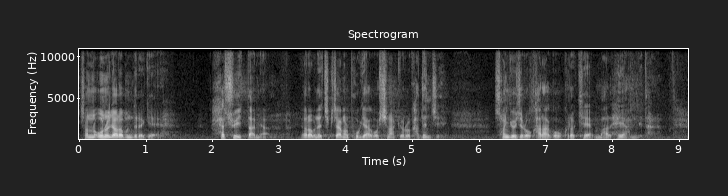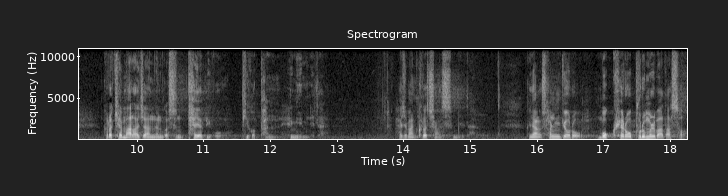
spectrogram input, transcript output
저는 오늘 여러분들에게 할 수 있다면 여러분의 직장을 포기하고 신학교를 가든지 선교지로 가라고 그렇게 말해야 합니다. 그렇게 말하지 않는 것은 타협이고 비겁한 행위입니다. 하지만 그렇지 않습니다. 그냥 선교로 목회로 부름을 받아서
